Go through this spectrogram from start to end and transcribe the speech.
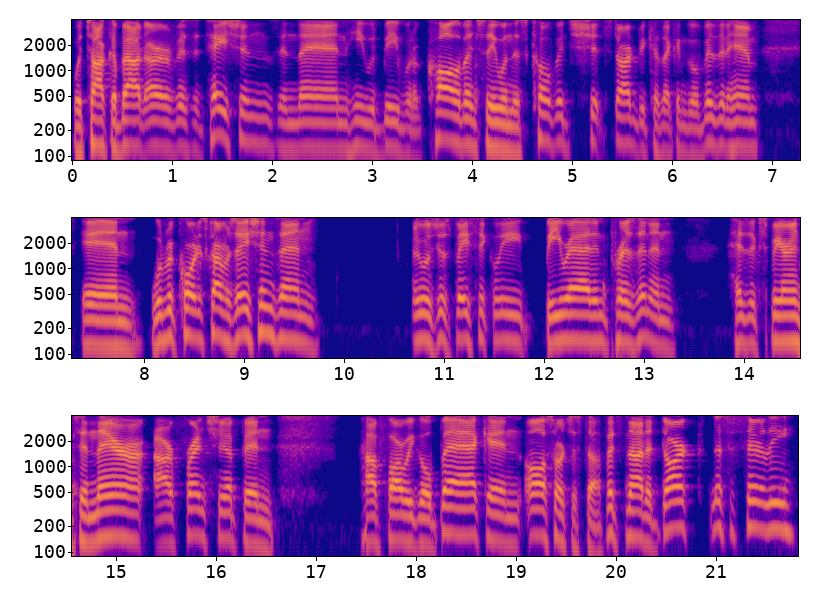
Would talk about our visitations, and then he would be able to call eventually when this COVID shit started because I couldn't go visit him and would record his conversations. And it was just basically B Rad in prison and his experience in there, our friendship, and how far we go back, and all sorts of stuff. It's not a dark necessarily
